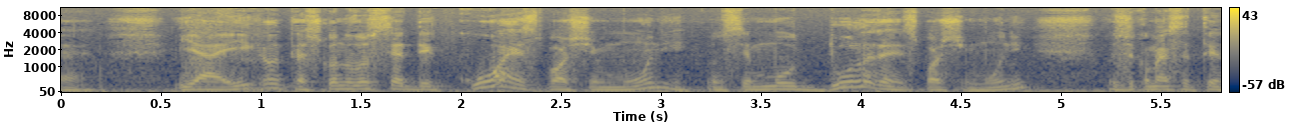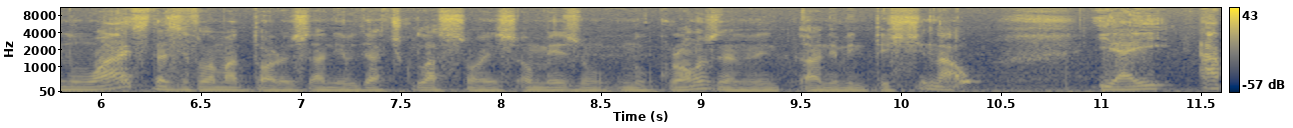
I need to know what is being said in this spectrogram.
É. E aí o que acontece? Quando você adequa a resposta imune, você modula a resposta imune, você começa a ter no ácido das inflamatórios a nível de articulações ou mesmo no Crohn's, né, a nível intestinal. E aí a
